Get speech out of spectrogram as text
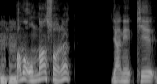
Hı hı. Ama ondan sonra yani ki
